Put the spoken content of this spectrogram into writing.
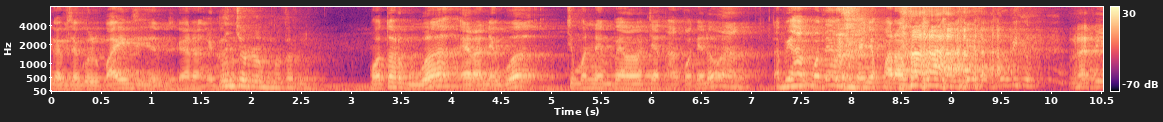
nggak bisa gue lupain sih sampai sekarang itu. hancur dong motor lu Motor gua, erannya gua cuma nempel cat angkotnya doang. Tapi angkotnya masih banyak parah banget. Berarti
